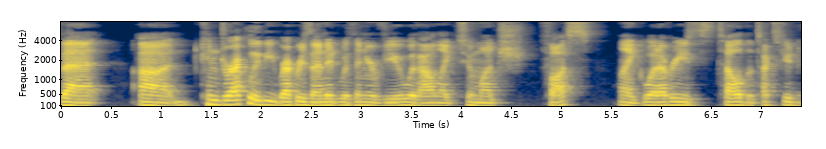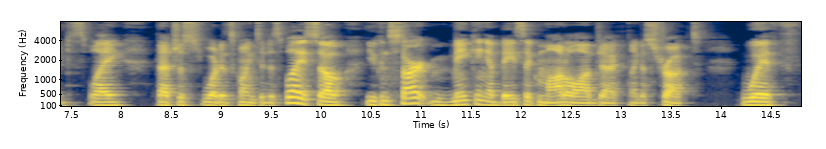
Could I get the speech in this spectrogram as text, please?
that uh, can directly be represented within your view without like too much fuss. Like whatever you tell the text view to display, that's just what it's going to display. So you can start making a basic model object, like a struct, with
